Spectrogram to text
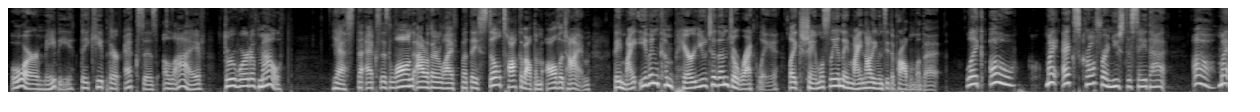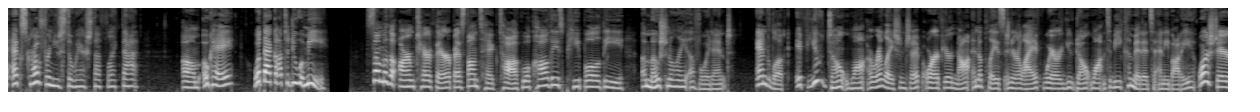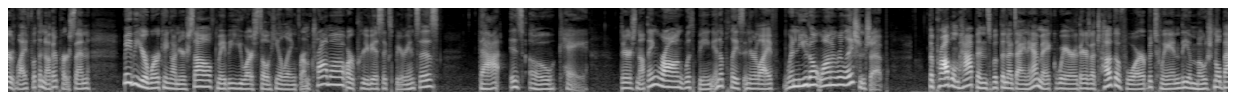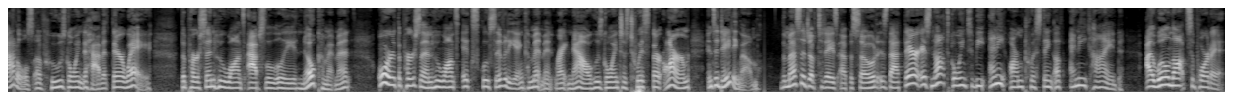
Or maybe they keep their exes alive through word of mouth. Yes, the ex is long out of their life, but they still talk about them all the time. They might even compare you to them directly, like shamelessly, and they might not even see the problem with it. Like, oh, my ex girlfriend used to say that. Oh, my ex girlfriend used to wear stuff like that. Um, okay, what that got to do with me? Some of the armchair therapists on TikTok will call these people the emotionally avoidant. And look, if you don't want a relationship or if you're not in a place in your life where you don't want to be committed to anybody or share your life with another person, maybe you're working on yourself, maybe you are still healing from trauma or previous experiences, that is okay. There's nothing wrong with being in a place in your life when you don't want a relationship. The problem happens within a dynamic where there's a tug of war between the emotional battles of who's going to have it their way the person who wants absolutely no commitment, or the person who wants exclusivity and commitment right now who's going to twist their arm into dating them. The message of today's episode is that there is not going to be any arm twisting of any kind. I will not support it.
